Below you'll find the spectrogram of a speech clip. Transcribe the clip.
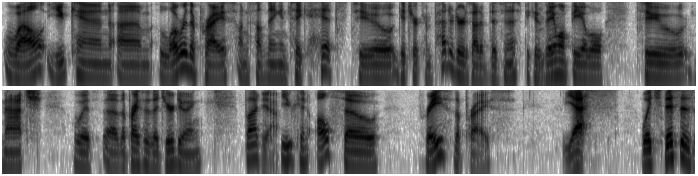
Well, you can um, lower the price on something and take hits to get your competitors out of business because Mm-hmm. they won't be able to match with uh, the prices that you're doing. But Yeah. you can also raise the price. Yes. Which this is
